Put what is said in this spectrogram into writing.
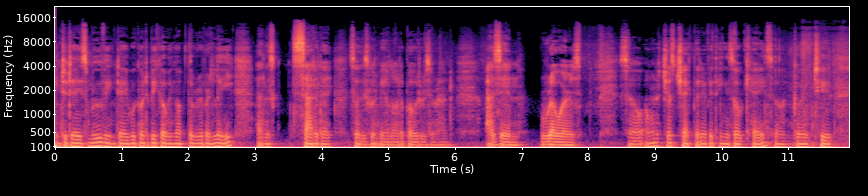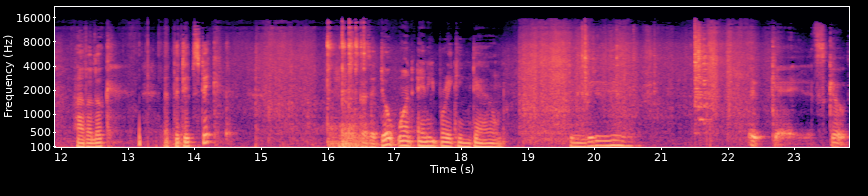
In today's moving day, we're going to be going up the River Lee, and it's Saturday, so there's going to be a lot of boaters around, as in rowers. So I want to just check that everything is okay. So I'm going to have a look at the dipstick because I don't want any breaking down. Okay, let's go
